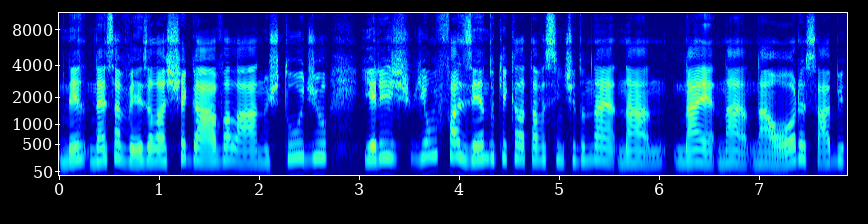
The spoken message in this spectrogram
nessa vez ela chegava lá no estúdio e eles iam fazendo o que, que ela estava sentindo na, na, na, na, na hora, sabe?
